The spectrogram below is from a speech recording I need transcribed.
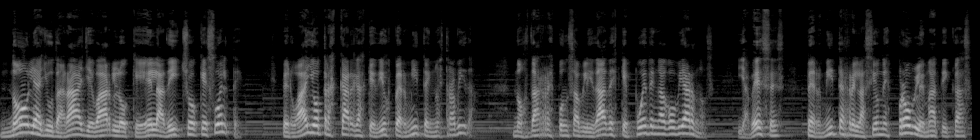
no le ayudará a llevar lo que Él ha dicho que suelte. Pero hay otras cargas que Dios permite en nuestra vida nos da responsabilidades que pueden agobiarnos y a veces permite relaciones problemáticas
